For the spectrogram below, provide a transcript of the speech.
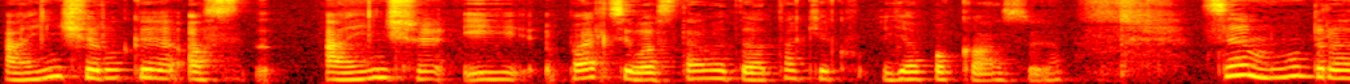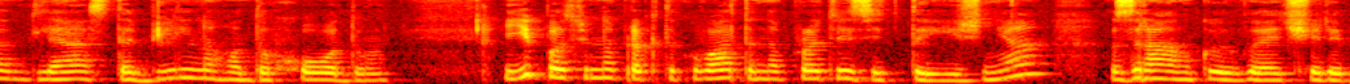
а інші руки, а інші і пальці оставити отак, як я показую. Це мудра для стабільного доходу. Її потрібно практикувати на протязі тижня, зранку і ввечері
